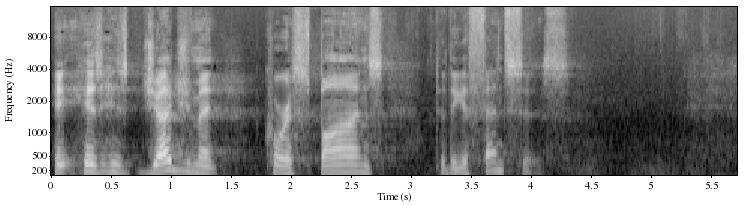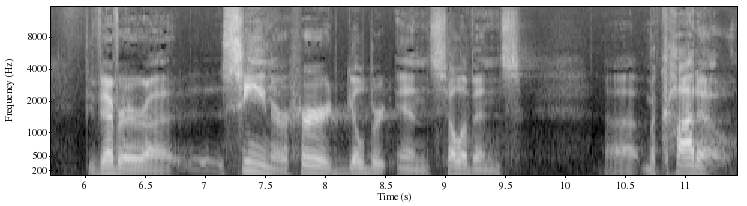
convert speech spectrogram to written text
His, his judgment corresponds to the offenses. If you've ever uh, seen or heard Gilbert and Sullivan's uh, Mikado,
